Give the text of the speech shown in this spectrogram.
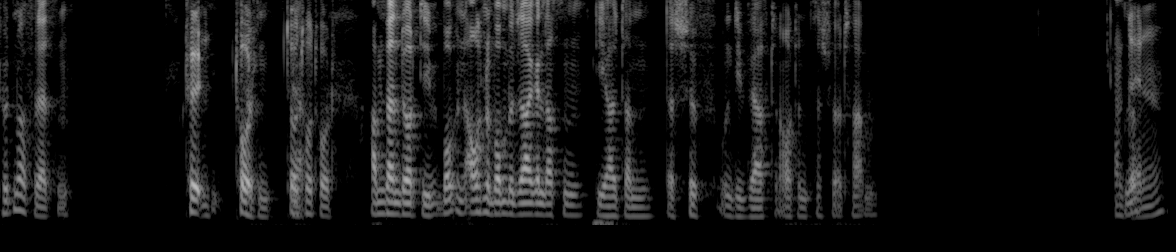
Töten oder verletzen? Töten. Tot. Töten, Tot, ja. tot, tot. Haben dann dort die Bomben, auch eine Bombe dagelassen, die halt dann das Schiff und die Werft dann auch dann zerstört haben. Und Ja. dann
